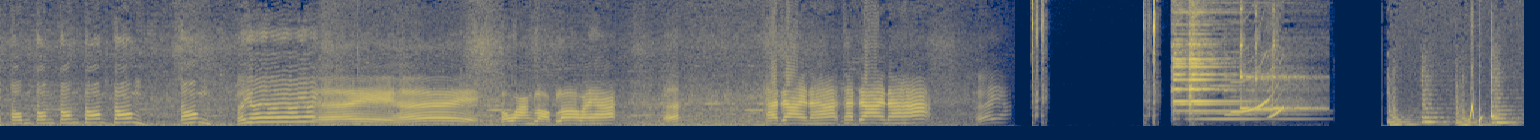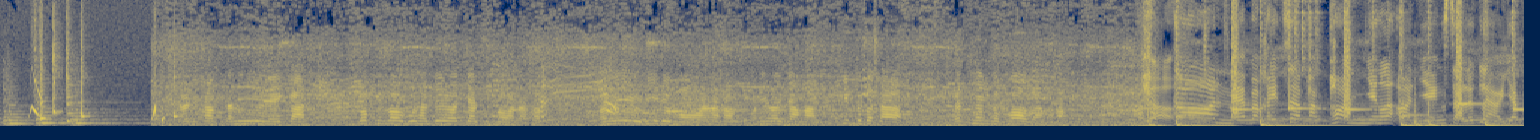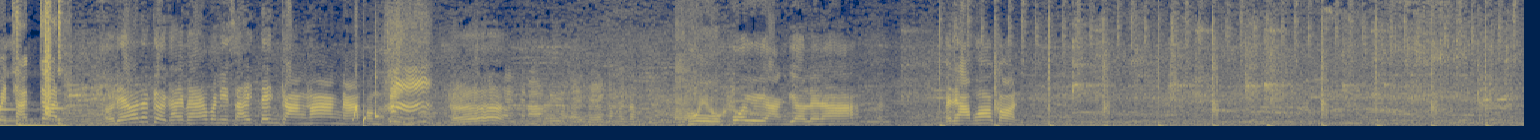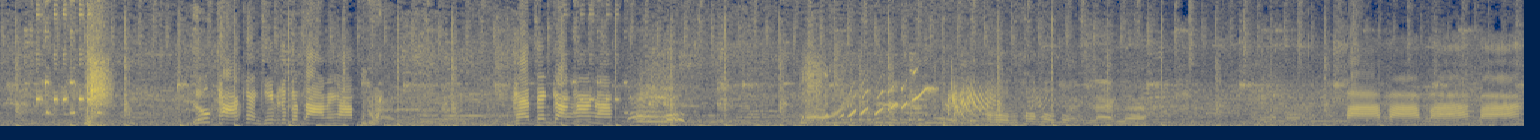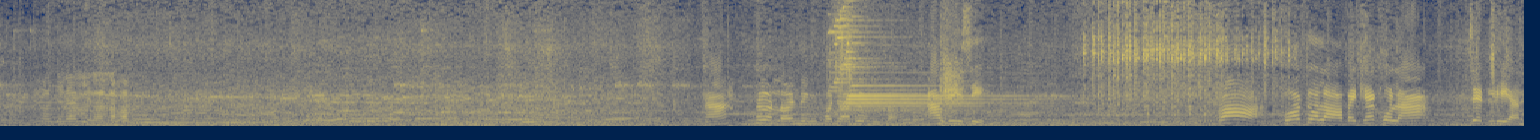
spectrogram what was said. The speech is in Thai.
ยตรงตรงตรงตรงตรงตรงเฮ้ยเฮ้ยเฮ้ยเฮ้ยเฮ้ยเฮ้ยเฮ้ยก็วางหลอกล่อไว้ฮะเออถ้าได้นะฮะถ้าได้นะฮะเอ้ยสวัสดีครับตอนนี้อยู่ในการพบกินบอลบูทันเตอร์จัดฟุตบอลนะครับวันนี้อยู่ที่เดอะมอลล์นะครับ วันนี้เราจะมาคลิปตุ๊กตาแบทเทิลกับพ่อกันครับ ยังละอ่อนยังสาวลึกแล้วอย่าไปทักก่อนเออเดี๋ยวว่าถ้าเกิดใครแพ้วันนี้จะให้เต้นกลางห้างนะของจริง เออ ใครชนะไม่มีใครแพ้ก็ไม่ต้องกินโอ้โหกลัวอยู่อย่างเดียวเลยนะฮะไปท้าพ่อก่อน ลูกท้าแข่งคีบตุ๊กตาไหมครับ แพ้เต้นกลางห้างนะครับ โอ้โห แรกเลย ป๋าป๋าป๋าป๋านี่เราจะแลกเหรียญแล้วนะครับฮะถ้าเกิดร้อยหนึ่งเขาจะเพิ่มอีกสองเหรียญเอาดีสิ ก็พวกตัวเราเอาไปแค่คนละเจ็ดเหรียญ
